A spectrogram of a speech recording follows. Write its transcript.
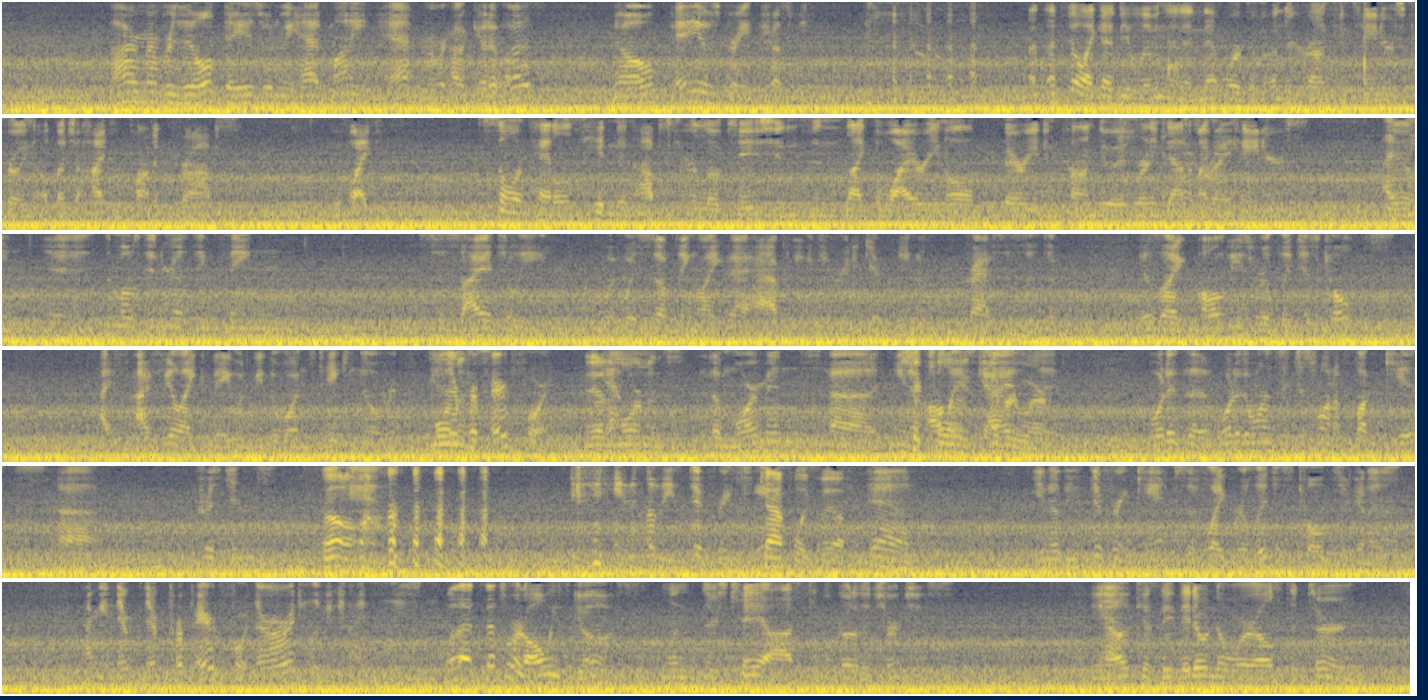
I remember the old days when we had money. Yeah, remember how good it was? No, it, it was great. Trust me. I, I feel like I'd be living in a network of underground containers growing a bunch of hydroponic crops with like solar panels hidden in obscure locations and like the wiring all buried in conduit running down to my Right. containers. I Yeah. think uh, the most interesting thing societally w- was something like that happening if you were to get, you know, crash the system. Is like all these religious cults. I, f- I feel like they would be the ones taking over because they're prepared for it. Yeah, the Mormons. The Mormons, uh, you know, all those guys. everywhere. that- what are the What are the ones that just want to fuck kids? Uh, Christians. Oh, you know these different camps. Catholics, yeah. Yeah. You know, these different camps of like religious cults are gonna I mean they're they're prepared for it. They're already living in isolation. Well, that's that's where it always goes. When there's chaos, people go to the churches. You know, because they, they don't know where else to turn.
